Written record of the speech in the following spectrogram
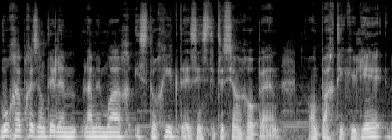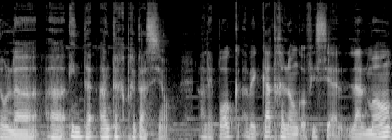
Vous représentez la mémoire historique des institutions européennes, en particulier dans la euh, à l'époque avec quatre langues officielles, l'allemand,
